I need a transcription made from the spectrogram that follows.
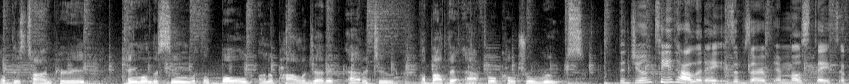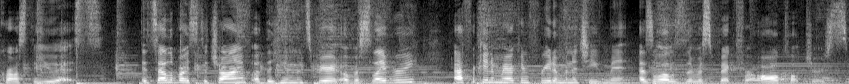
of this time period came on the scene with a bold, unapologetic attitude about their Afro-cultural roots. The Juneteenth holiday is observed in most states across the U.S. It celebrates the triumph of the human spirit over slavery, African American freedom and achievement, as well as the respect for all cultures.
